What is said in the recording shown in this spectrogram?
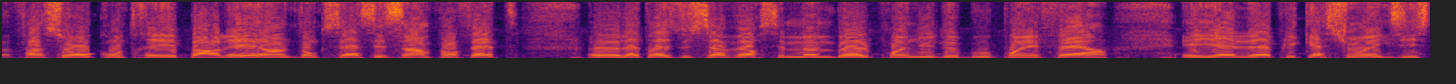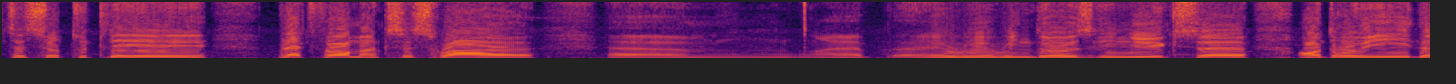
enfin, se rencontrer et parler. hein. Donc c'est assez simple en fait. Euh, L'adresse du serveur c'est mumble.nuitdebout.fr et l'application existe sur toutes les plateformes, hein, que ce soit euh, euh, euh, Windows, Linux, Android,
